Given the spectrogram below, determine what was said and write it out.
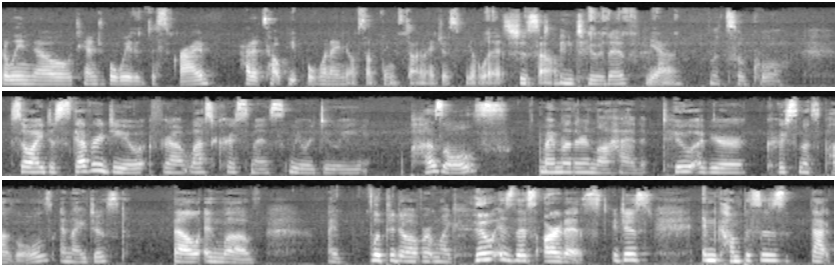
really no tangible way to describe how to tell people when I know something's done. I just feel it. It's just so, intuitive. Yeah. That's so cool. So I discovered you from last Christmas. We were doing puzzles. My mother in law had two of your Christmas puzzles, and I just fell in love. Flipped it over. I'm like, who is this artist? It just encompasses that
